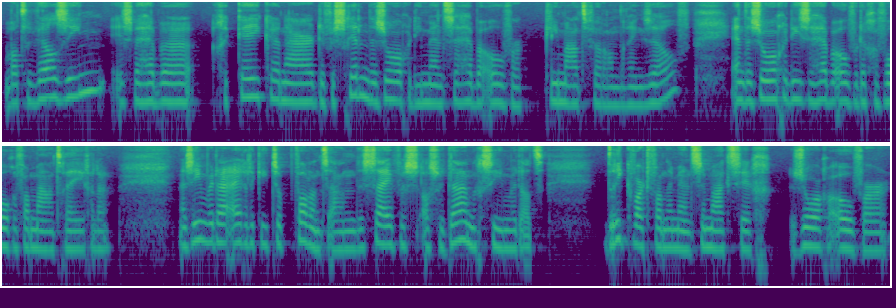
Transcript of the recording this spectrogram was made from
Wat we wel zien, is we hebben gekeken naar de verschillende zorgen die mensen hebben over klimaatverandering zelf. En de zorgen die ze hebben over de gevolgen van maatregelen. Dan zien we daar eigenlijk iets opvallends aan. De cijfers als zodanig zien we dat driekwart van de mensen maakt zich zorgen over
